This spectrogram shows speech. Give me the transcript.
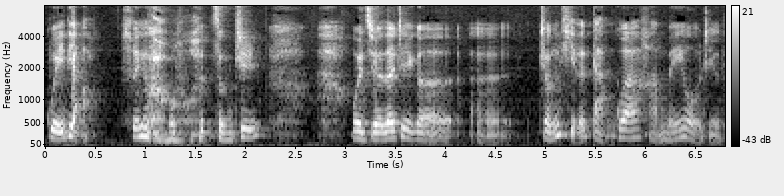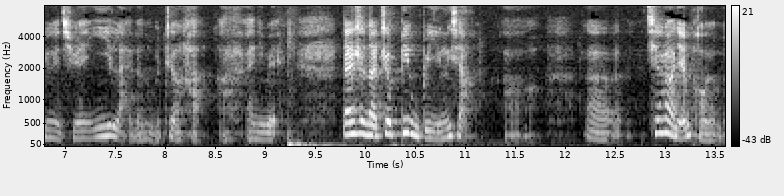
鬼屌，所以我总之我觉得这个呃。整体的感官哈，没有这个《冰雪奇缘一》来的那么震撼啊。Anyway，但是呢，这并不影响啊，呃，青少年朋友们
